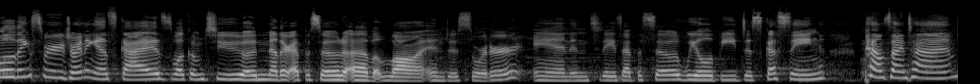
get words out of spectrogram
Well, thanks for joining us, guys. Welcome to another episode of Law and Disorder. And in today's episode, we'll be discussing pound sign time.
